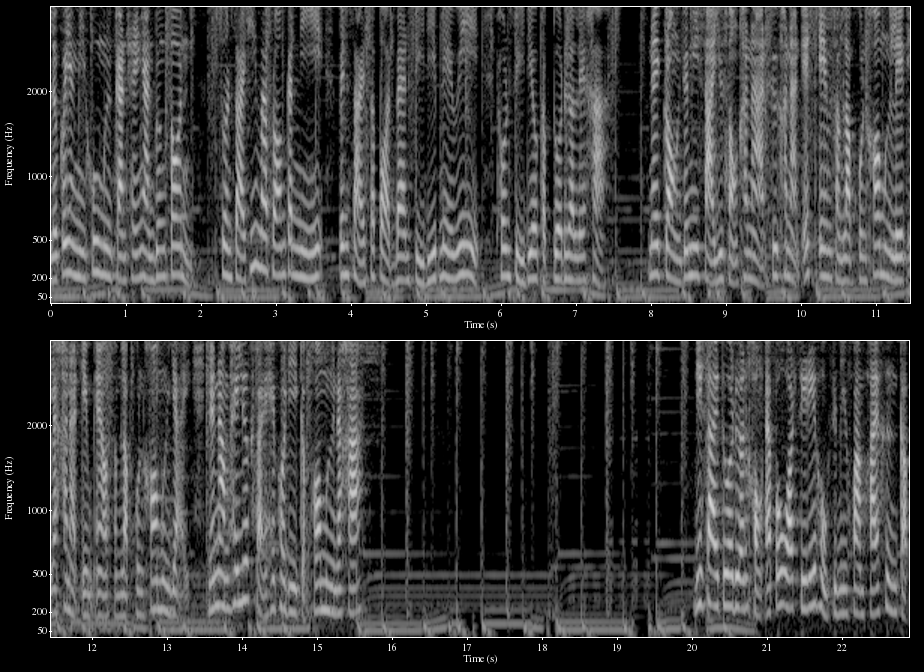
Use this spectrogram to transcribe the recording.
แล้วก็ยังมีคู่มือการใช้งานเบื้องต้น ส่วนสายที่มาพร้อมกันนี้ เป็นสายสปอร์ตแบนด์สี Deep Navy โทนสีเดียวกับตัวเรือนเลยค่ะ ในกล่องจะมีสายอยู่ 2 ขนาด คือขนาด SM สำหรับคนข้อมือเล็ก และขนาด ML สำหรับคนข้อมือใหญ่ แนะนำให้เลือกใส่ให้พอดีกับข้อมือนะคะ ดีไซน์ตัวเรือนของ Apple Watch Series 6 จะมีความคล้ายคลึงกับ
